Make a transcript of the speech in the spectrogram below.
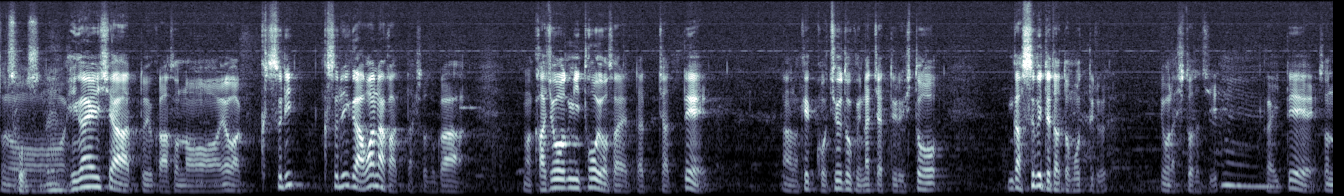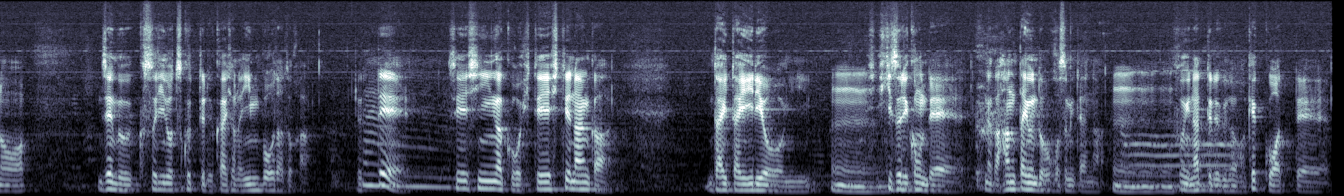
そのね。被害者というかその要は薬薬が合わなかった人とか、まあ、過剰に投与されちゃってあの結構中毒になっちゃってる人が全てだと思ってるような人たちうんがいてその全部薬を作ってる会社の陰謀だとか言ってうん。精神医学を否定してなんか代替医療にうん。引きずり込んでなんか反対運動を起こすみたいなうん。うになってるのが結構あって。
